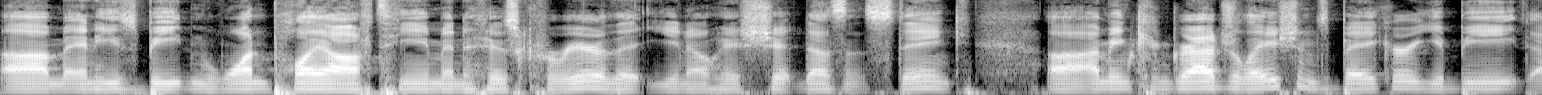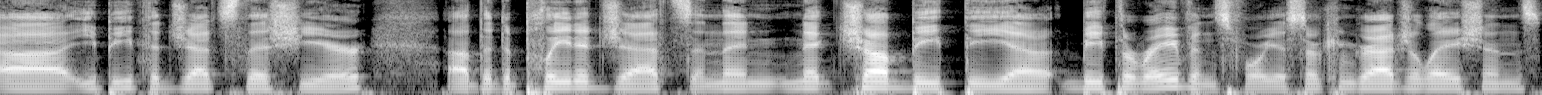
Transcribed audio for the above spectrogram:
um, and he's beaten one playoff team in his career, that you know his shit doesn't stink. Uh, I mean, congratulations, Baker. You beat uh, you beat the Jets this year, uh, the depleted Jets, and then Nick Chubb beat the uh, beat the Ravens for you. So congratulations.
